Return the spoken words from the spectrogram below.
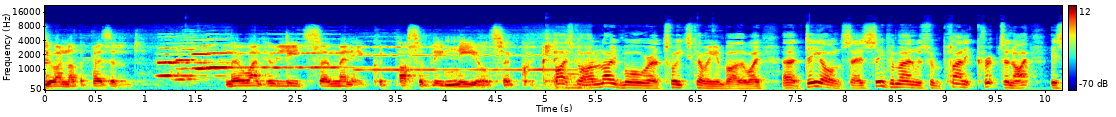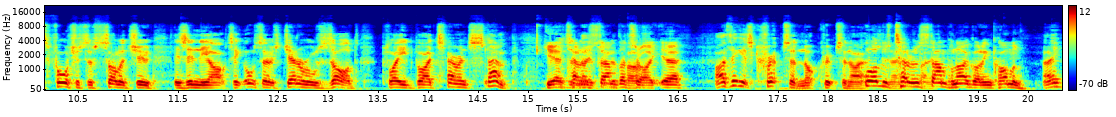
You are not the president. No one who leads so many could possibly kneel so quickly. Mike's got a load more uh, tweets coming in, by the way. Uh, Dion says Superman was from planet Kryptonite. His Fortress of Solitude is in the Arctic. Also, it's General Zod, played by Terence Stamp. Yeah, That's a Terence Stamp. That's right. Yeah. I think it's Krypton, not Kryptonite. What actually, have no, Terence. Stamp and I got in common? Eh?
